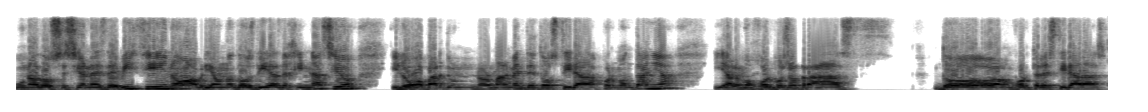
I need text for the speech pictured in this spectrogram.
una o dos sesiones de bici, ¿no? Habría uno o dos días de gimnasio y luego aparte normalmente dos tiradas por montaña y a lo mejor pues otras dos, a lo mejor tres tiradas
